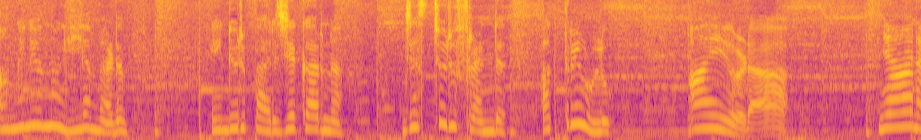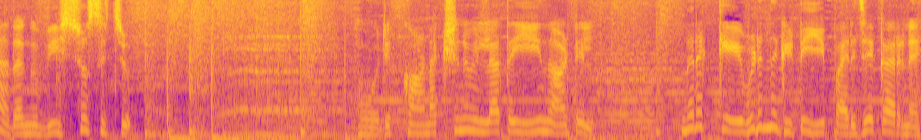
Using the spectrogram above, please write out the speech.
അങ്ങനെയൊന്നും ഇല്ല മാഡം. എന്റെ ഒരു പരിചയക്കാരനാ. ജസ്റ്റ് ഒരു ഫ്രണ്ട്. അത്രേ ഉള്ളൂ. അയ്യോടാ. ഞാൻ അതങ്ങ് വിശ്വസിച്ചു. ഒരു കണക്ഷനും ഇല്ലാത്ത ഈ നാട്ടിൽ നിനക്ക് എവിടുന്ന് കിട്ടി ഈ പരിചയക്കാരനെ?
